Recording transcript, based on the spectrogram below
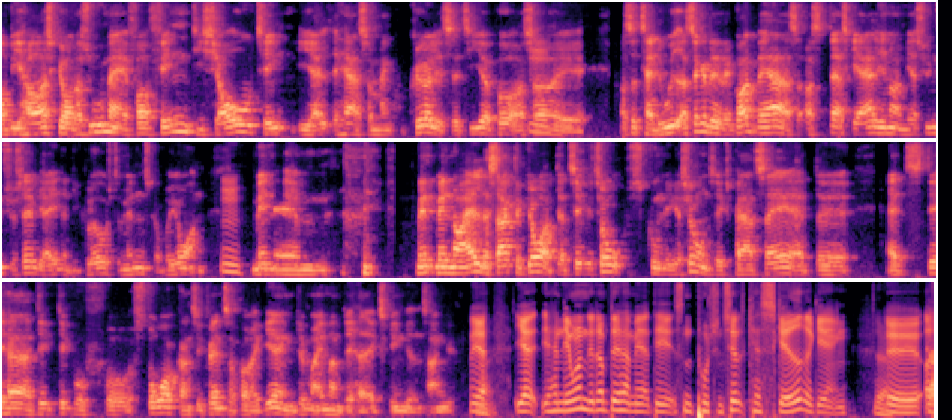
og vi har også gjort os umage for at finde de sjove ting i alt det her, som man kunne køre lidt satire på, og så, mm. øh, og så tage det ud. Og så kan det da godt være, og, og der skal jeg ærlig indrømme, jeg synes jo selv, jeg er en af de klogeste mennesker på jorden. Mm. Men, øhm, men, men når alt er sagt og gjort, da TV2's kommunikationsekspert sagde, at, øh, at det her det, det kunne få store konsekvenser for regeringen, det må jeg indrømme, det havde jeg ikke skænket en tanke. Ja, ja, han nævner netop det her med, at det sådan potentielt kan skade regeringen. Ja. Øh, og,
